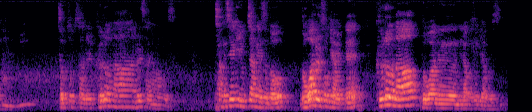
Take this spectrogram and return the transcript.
접속사를 그러나를 사용하고 있습니다. 창세기 6장에서도 노아를 소개할 때 그러나 노아는이라고 소개하고 있습니다.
